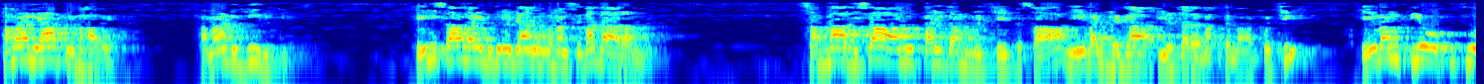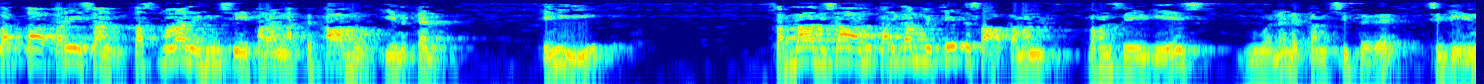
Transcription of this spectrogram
තමාගේ ආත්ම භාවය තමාගේ ජීවිතය. ඒ නිසාමයි බුදුරජාණන් වහන්සේ වදාරන්නේ. සම්මා දිසා අනුපරිගම්ම චේතසා මේවජ්ජගාපියතර මත්තනා කොචි. එවං පියෝ කුතු අත්තා පරේසං තස්මාන හිංසේ පරං අත්ත කාමෝ කියන තැන. එහි සම්මා දිසා අනුපරිගම්ම චේතසා තමන් වහන්සේගේ නුවණ නැත්නම් සිත සිතින්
